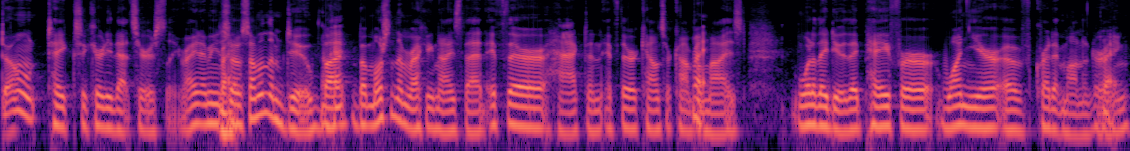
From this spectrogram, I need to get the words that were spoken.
don't take security that seriously, right? I mean, so some of them do, but Okay. but most of them recognize that if they're hacked and if their accounts are compromised, what do they do? They pay for one year of credit monitoring.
